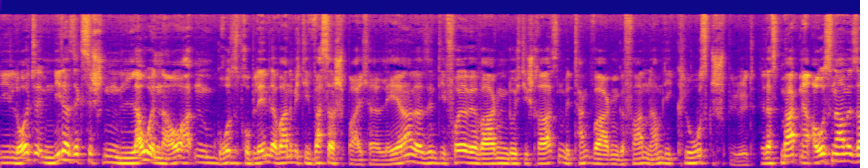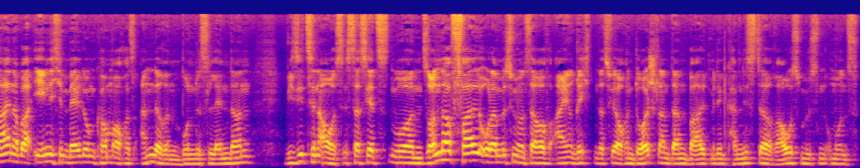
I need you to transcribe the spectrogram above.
Die Leute im niedersächsischen Lauenau hatten ein großes Problem. Da waren nämlich die Wasserspeicher leer. Da sind die Feuerwehrwagen durch die Straßen mit Tankwagen gefahren und haben die Klos gespült. Das mag eine Ausnahme sein, aber ähnliche Meldungen kommen auch aus anderen Bundesländern. Wie sieht's denn aus? Ist das jetzt nur ein Sonderfall oder müssen wir uns darauf einrichten, dass wir auch in Deutschland dann bald mit dem Kanister raus müssen, um uns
